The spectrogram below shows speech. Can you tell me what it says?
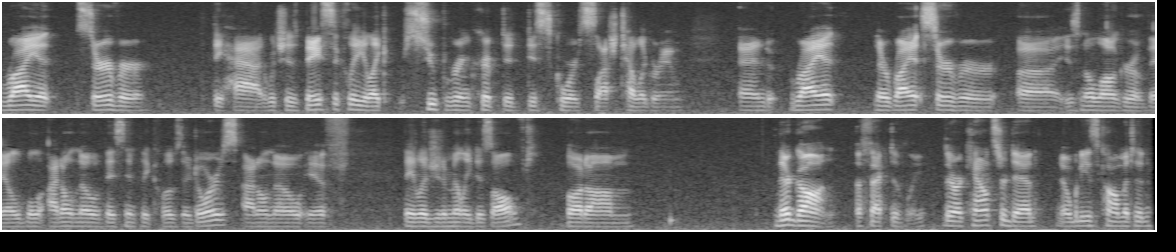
riot server that they had which is basically like super encrypted discord slash telegram. And riot their riot server uh, is no longer available. I don't know if they simply closed their doors. I don't know if they legitimately dissolved. But um they're gone effectively. Their accounts are dead. Nobody has commented.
